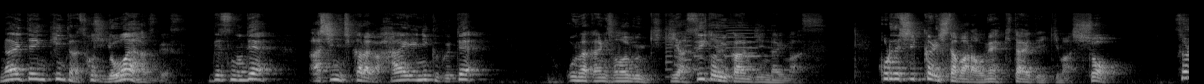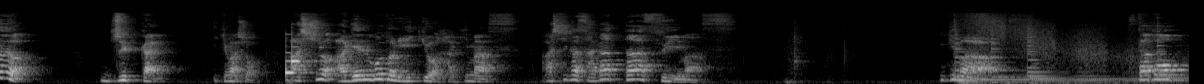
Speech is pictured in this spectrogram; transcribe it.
内転筋というのは少し弱いはずです。ですので足に力が入りにくくてお腹にその分効きやすいという感じになります。これでしっかり下腹をね鍛えていきましょう。それでは10回いきましょう。足を上げるごとに息を吐きます。足が下がったら吸います。いきますスタート。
